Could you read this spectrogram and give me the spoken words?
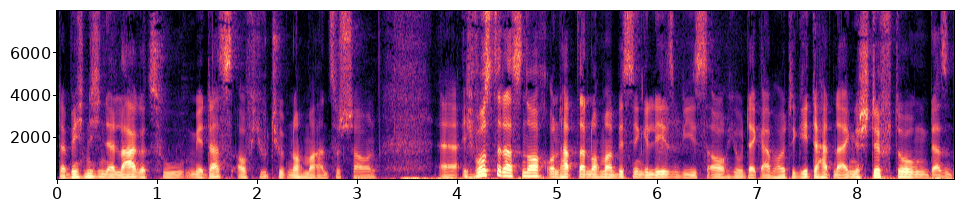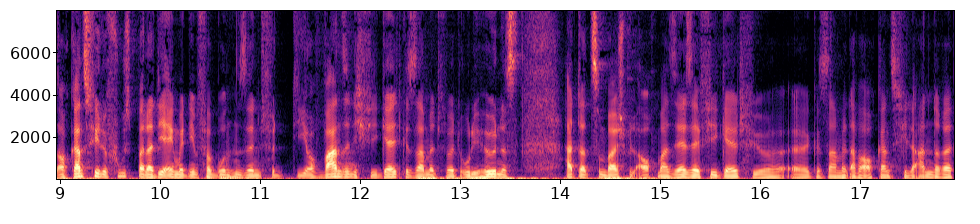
da bin ich nicht in der Lage zu, mir das auf YouTube nochmal anzuschauen. Äh, ich wusste das noch und habe dann noch mal ein bisschen gelesen, wie es auch Jo Deckarm heute geht. Der hat eine eigene Stiftung. Da sind auch ganz viele Fußballer, die eng mit ihm verbunden sind, für die auch wahnsinnig viel Geld gesammelt wird. Uli Hoeneß hat da zum Beispiel auch mal sehr, sehr viel Geld für äh, gesammelt, aber auch ganz viele andere.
